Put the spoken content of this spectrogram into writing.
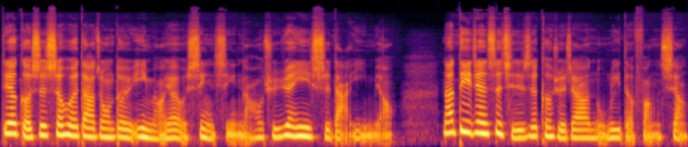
第二个是社会大众对于疫苗要有信心，然后去愿意施打疫苗。那第一件事其实是科学家要努力的方向。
